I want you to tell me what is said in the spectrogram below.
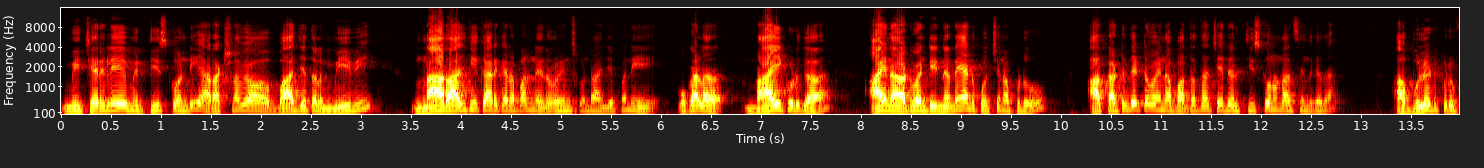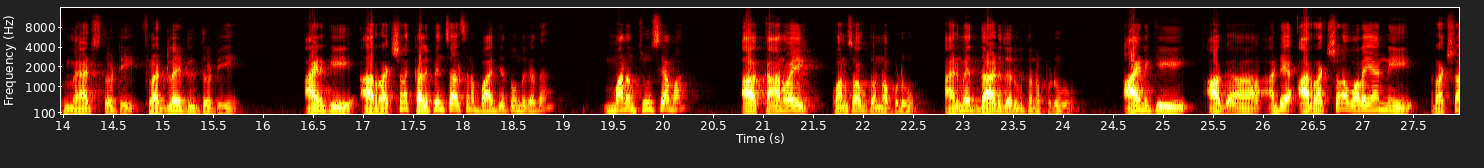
మీ చర్యలే మీరు తీసుకోండి ఆ రక్షణ బాధ్యతలు మీవి నా రాజకీయ కార్యకలాపాలు నిర్వహించుకుంటా అని చెప్పని ఒకవేళ నాయకుడిగా ఆయన అటువంటి నిర్ణయానికి వచ్చినప్పుడు ఆ కట్టుదిట్టమైన భద్రతా చర్యలు తీసుకొని ఉండాల్సింది కదా. ఆ బుల్లెట్ ప్రూఫ్ మ్యాట్స్ తోటి ఫ్లడ్ లైట్లతోటి ఆయనకి ఆ రక్షణ కల్పించాల్సిన బాధ్యత ఉంది కదా. మనం చూసామా ఆ కాన్వాయ్ కొనసాగుతున్నప్పుడు ఆయన మీద దాడి జరుగుతున్నప్పుడు ఆయనకి అంటే ఆ రక్షణ వలయాన్ని రక్షణ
